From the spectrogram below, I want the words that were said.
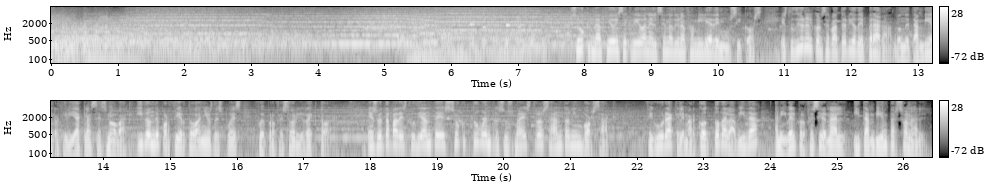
Suk nació y se crió en el seno de una familia de músicos. Estudió en el Conservatorio de Praga, donde también recibía clases Novak y donde, por cierto, años después fue profesor y rector. En su etapa de estudiante, Suk tuvo entre sus maestros a Antonín Borsak, figura que le marcó toda la vida a nivel profesional y también personal.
